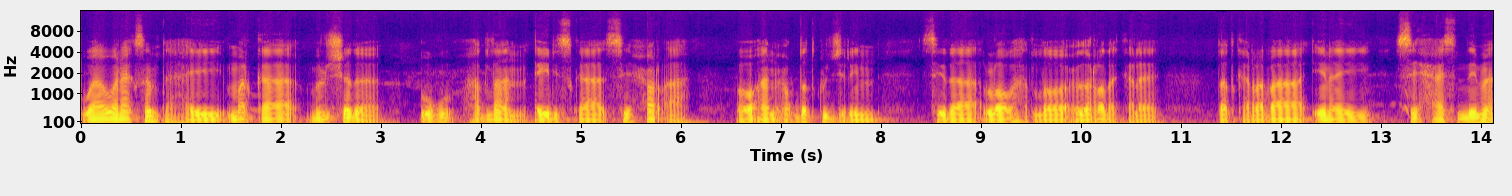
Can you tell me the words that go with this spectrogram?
Waa wanaagsan tahay marka bulshada ugu hadlaan aydiska si xor ah oo aan cuqdad ku jirin sida looga hadlo cudurrada kale. Dadka rabaa inay si xaasidnimo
